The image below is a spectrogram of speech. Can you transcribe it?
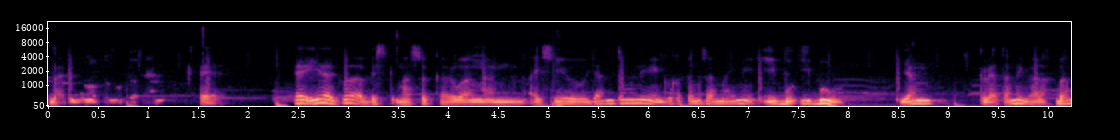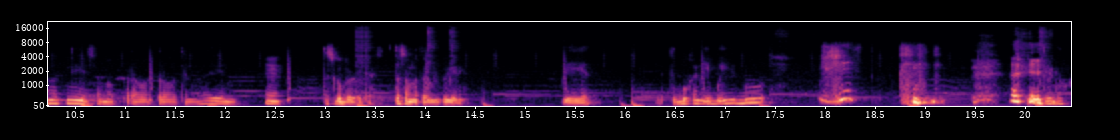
baru gue ngobrol-ngobrol kan. Kayak eh iya gue habis masuk ke ruangan ICU jantung nih gue ketemu sama ini ibu-ibu yang kelihatannya galak banget nih sama perawat-perawat yang lain. Hmm. terus gue baru dikasih terus sama temen gue gini Dit itu bukan ibu-ibu. Itu dok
